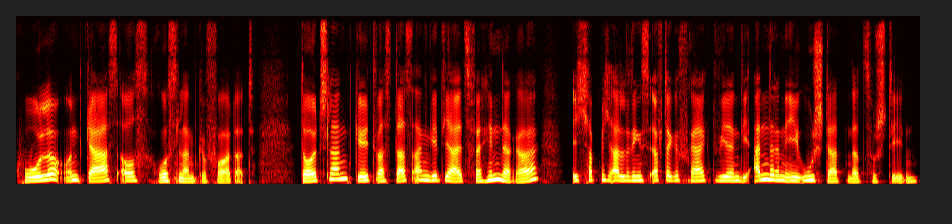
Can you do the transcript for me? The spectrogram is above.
Kohle und Gas aus Russland gefordert. Deutschland gilt, was das angeht, ja als Verhinderer. Ich habe mich allerdings öfter gefragt, wie denn die anderen EU-Staaten dazu stehen.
